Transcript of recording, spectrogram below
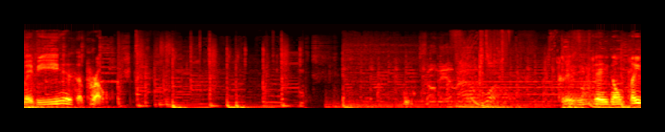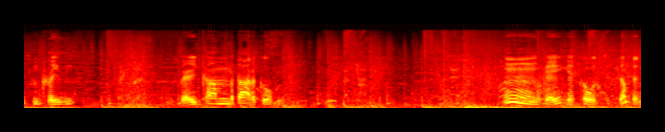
Maybe he is a pro. Crazy J don't play too crazy. He's very calm and methodical. Mmm, okay, get cold jumping.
